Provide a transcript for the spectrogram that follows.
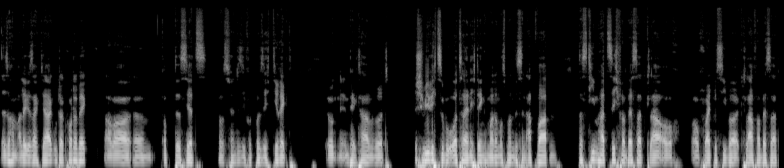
also haben alle gesagt, ja, guter Quarterback, aber ähm, ob das jetzt aus Fantasy Football Sicht direkt irgendeinen Impact haben wird, schwierig zu beurteilen. Ich denke mal, da muss man ein bisschen abwarten. Das Team hat sich verbessert, klar auch auf Right Receiver klar verbessert.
